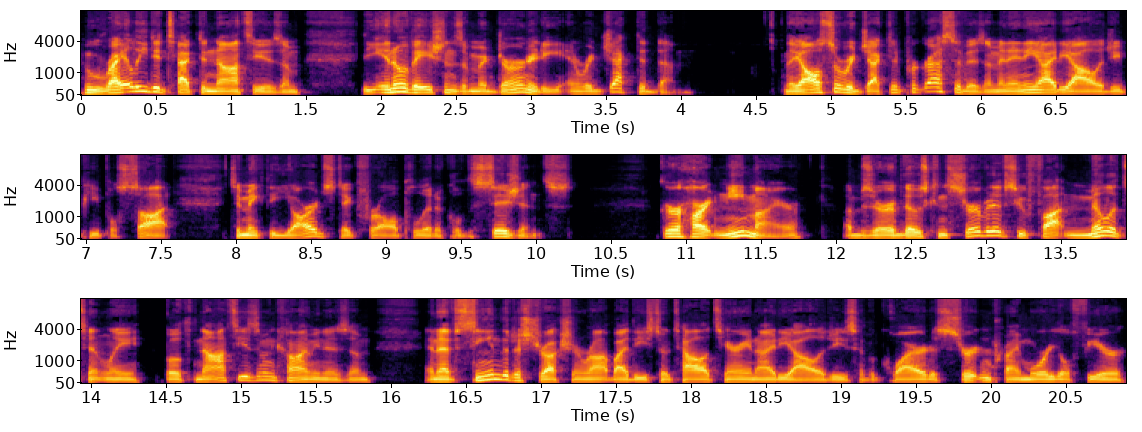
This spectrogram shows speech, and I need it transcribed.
who rightly detected Nazism, the innovations of modernity, and rejected them. They also rejected progressivism and any ideology people sought to make the yardstick for all political decisions. Gerhart Niemeyer observed those conservatives who fought militantly both Nazism and communism and have seen the destruction wrought by these totalitarian ideologies have acquired a certain primordial fear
